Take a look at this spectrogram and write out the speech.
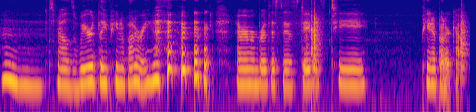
Hmm, smells weirdly peanut buttery. now remember this is David's Tea Peanut Butter Cup.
